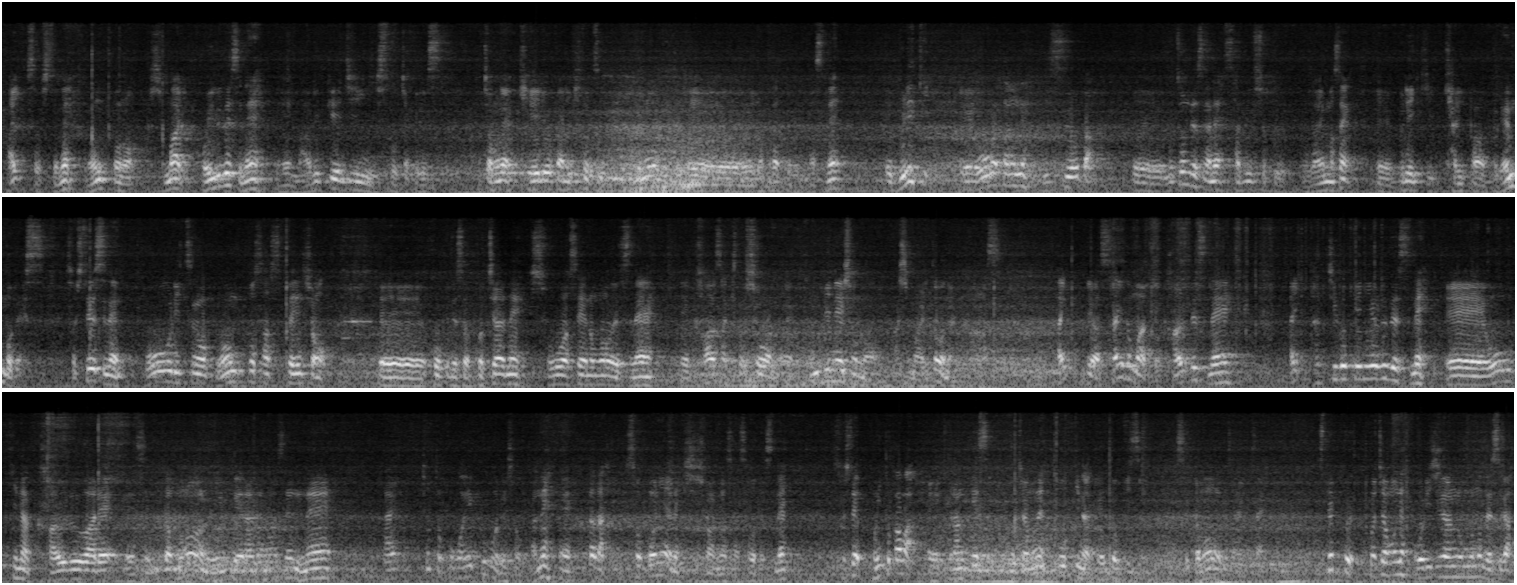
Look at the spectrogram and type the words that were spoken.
はい、そしてね、フロントの足回り、ホイールですね、えー、マルケ G に装着です。こちらもね、軽量化に一つ、とても、えー、役立っておりますね。えブレーキ、えー、大型のね、実用化、えー、もちろんですがね、サビ不色ございません、えー、ブレーキ、キャリパー、ブレンボです。そしてですね、法律のフロントサスペンション、えー、フォークですが、こちらね、昭和製のものですね、え、川崎と昭和の、ね、コンビネーションの足回りとなります。はい、では、サイド回ってカウルですね。はい、立ちこけによるですね、え、大きなカウル割れ、え、そういったものは見受けられませんね。はい、ちょっとここエクボでしょうかね、えー、ただ、そこにはね、支障はなさそうですね。そしてポイントカバー、えー、クランケース、こちらもね、大きな転倒傷、そういったものもございません。ステップ、こちらもね、オリジナルのものですが、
